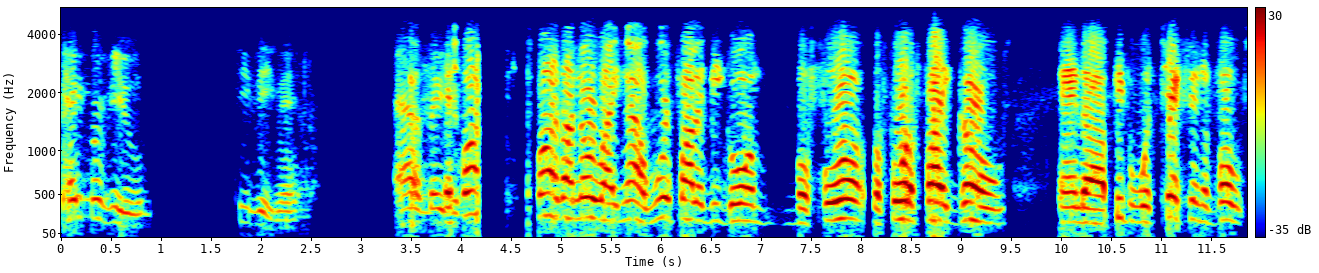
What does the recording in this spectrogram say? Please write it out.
Pay per view TV, man. As far as far as I know right now, we'll probably be going before before the fight goes, and uh, people will text in the votes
